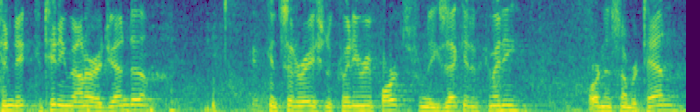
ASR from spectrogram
Continuing on our agenda, consideration of committee reports from the Executive Committee, ordinance number 10.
